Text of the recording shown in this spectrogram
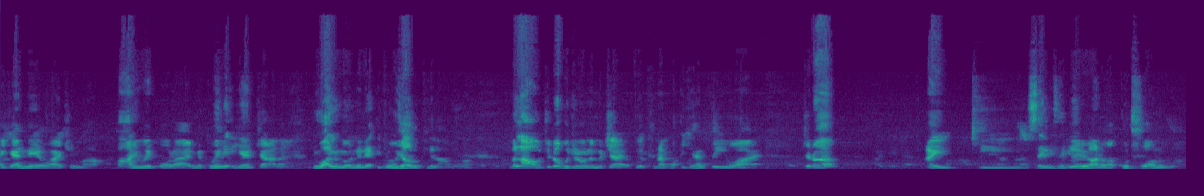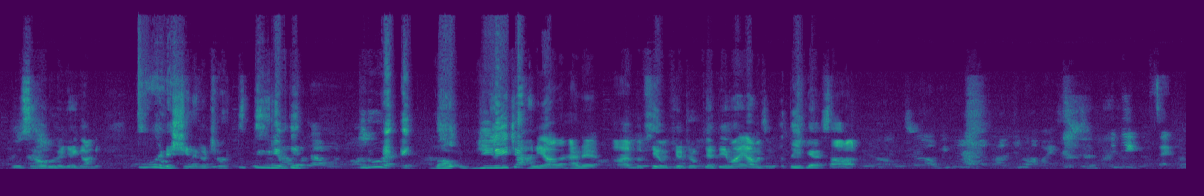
အရန်နေသွားတဲ့အချိန်မှာပါရွေပေါ်လာတယ်မြကွင်းတွေအရန်ကျလာလူကအဲ့လိုမျိုးနည်းနည်းအယိုးရောက်လို့ဖြစ်လာပေါ့နော်မလားအောင်ကျွန်တော်ကကျွန်တော်လည်းမကြိုက်ဘူးပြီးခဏကအရန်သေးသွားတယ်ကျွန်တော် အဲ့ဒီစိတ်စိတ်ပြောရတော့ကိုထွန်းလို့ကိုဇောင်းလို့လည်းရိုက်ကလေသူတို့နဲ့ရှင်းလိုက်တော့ကျွန်တော်တီးတီးလေးတိသူတို့ရဲ့အဲ့ဘောင်ညီလေးကြနေရပဲအဲ့နဲ့အာမဖြစ်ဘူးဖြစ်ကျွန်တော်ပြန်တင်မရမယ်ဆိုအသေးပြန်စားတာတယ်ဆိုတော့ဝိညာဉ်ကညနာပိုင်းဆိုရင်အကြည့်လို့စိုက်တယ်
